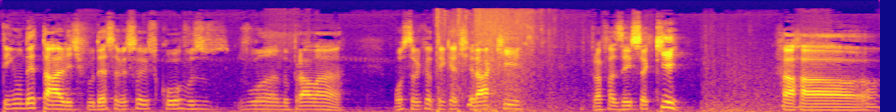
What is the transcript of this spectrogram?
Tem um detalhe, tipo, dessa vez foi os corvos voando pra lá. Mostrando que eu tenho que atirar aqui. Pra fazer isso aqui. Haha.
